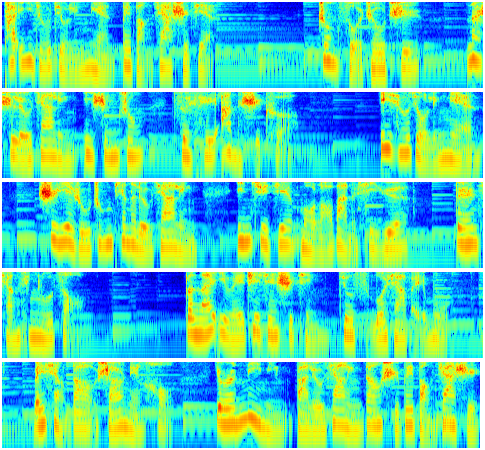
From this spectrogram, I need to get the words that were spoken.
她一九九零年被绑架事件。众所周知，那是刘嘉玲一生中最黑暗的时刻。一九九零年，事业如中天的刘嘉玲，因拒接某老板的戏约。被人强行掳走，本来以为这件事情就此落下帷幕，没想到十二年后，有人匿名把刘嘉玲当时被绑架时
